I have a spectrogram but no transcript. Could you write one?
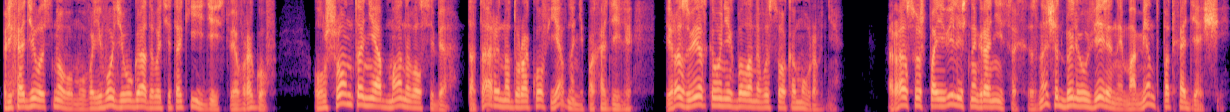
Приходилось новому воеводе угадывать и такие действия врагов. Уж он-то не обманывал себя. Татары на дураков явно не походили, и разведка у них была на высоком уровне. Раз уж появились на границах, значит, были уверены, момент подходящий.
